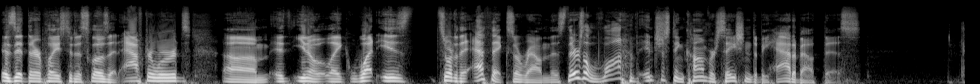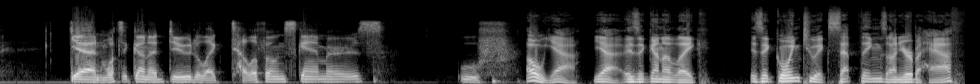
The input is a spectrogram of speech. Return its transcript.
Is it their place to disclose it afterwards? Um, it, you know, like what is sort of the ethics around this? There's a lot of interesting conversation to be had about this. Yeah, and what's it gonna do to like telephone scammers? Oof. Oh yeah, yeah. Is it gonna like? Is it going to accept things on your behalf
